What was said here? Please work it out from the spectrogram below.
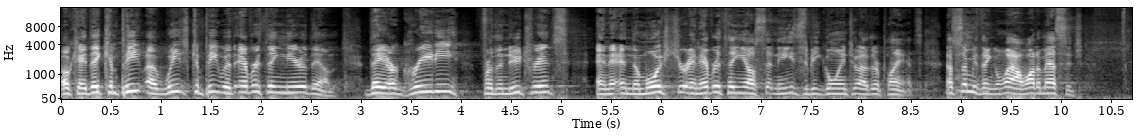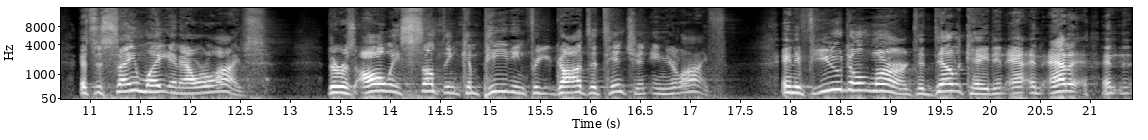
Okay, they compete. Uh, weeds compete with everything near them. They are greedy for the nutrients and, and the moisture and everything else that needs to be going to other plants. Now, some of you thinking, "Wow, what a message!" It's the same way in our lives. There is always something competing for God's attention in your life. And if you don't learn to delegate and, and, and,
